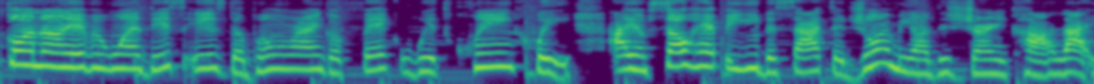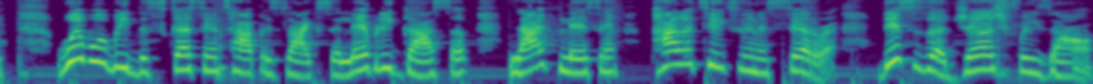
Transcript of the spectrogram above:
going on, everyone? This is the Boomerang Effect with Queen Quee. I am so happy you decide to join me on this journey called life. We will be discussing topics like celebrity gossip, life lesson, politics, and etc. This is a judge-free zone.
